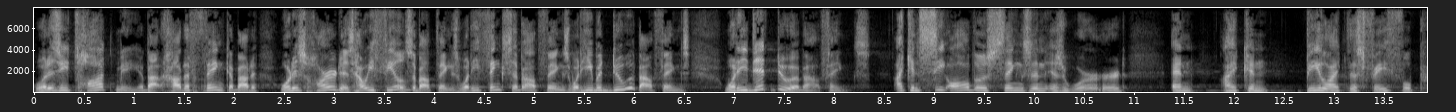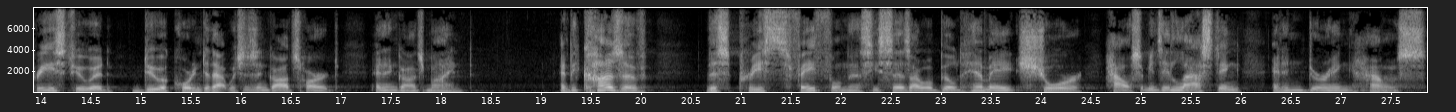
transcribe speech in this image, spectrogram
What has he taught me about how to think about it, what his heart is, how he feels about things, what he thinks about things, what he would do about things, what he did do about things? I can see all those things in his word, and I can be like this faithful priest who would do according to that which is in God's heart and in God's mind. And because of this priest's faithfulness, he says, I will build him a sure house. It means a lasting and enduring house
